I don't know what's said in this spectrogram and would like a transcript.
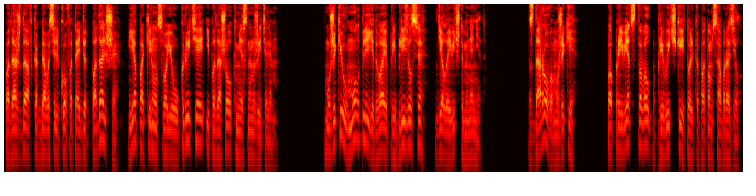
Подождав, когда Васильков отойдет подальше, я покинул свое укрытие и подошел к местным жителям. Мужики умолкли, едва я приблизился, делая вид, что меня нет. «Здорово, мужики!» Поприветствовал по привычке и только потом сообразил.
